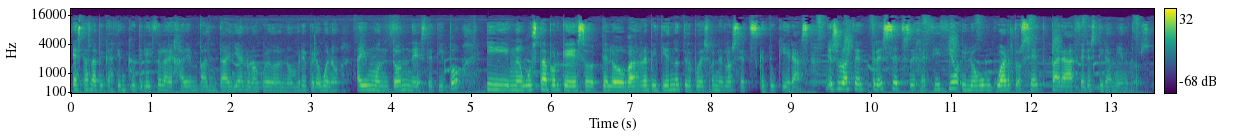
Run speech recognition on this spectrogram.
Esta es la aplicación que utilizo, la dejaré en pantalla, no me acuerdo el nombre, pero bueno, hay un montón de este tipo y me gusta porque eso, te lo vas repitiendo, te puedes poner los sets que tú quieras. Yo suelo hacer tres sets de ejercicio y luego un cuarto set para hacer estiramientos.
